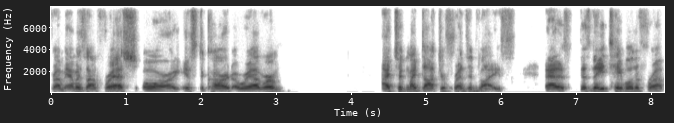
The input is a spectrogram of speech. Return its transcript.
from Amazon Fresh or Instacart or wherever, I took my doctor friend's advice. And I had a designated table in the front,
